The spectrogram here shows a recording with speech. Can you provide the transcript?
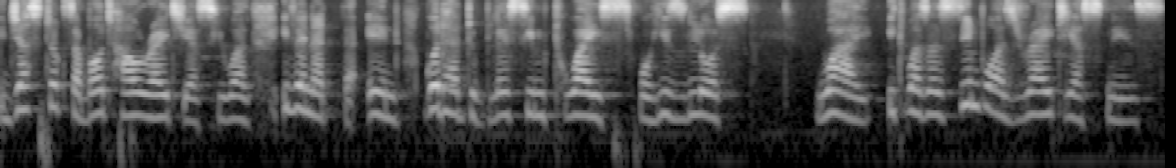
it just talks about how righteous he was. Even at the end, God had to bless him twice for his loss. Why? It was as simple as righteousness.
